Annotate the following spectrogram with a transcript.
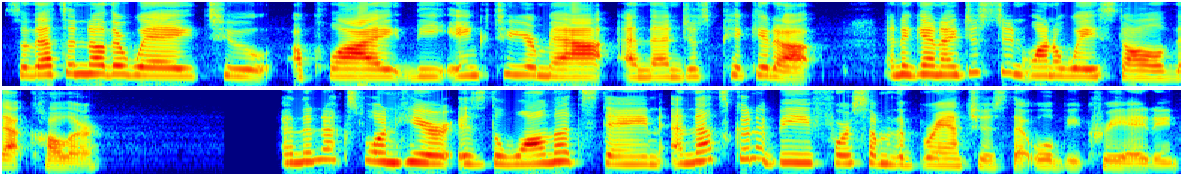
So that's another way to apply the ink to your mat and then just pick it up. And again, I just didn't want to waste all of that color. And the next one here is the walnut stain, and that's going to be for some of the branches that we'll be creating.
